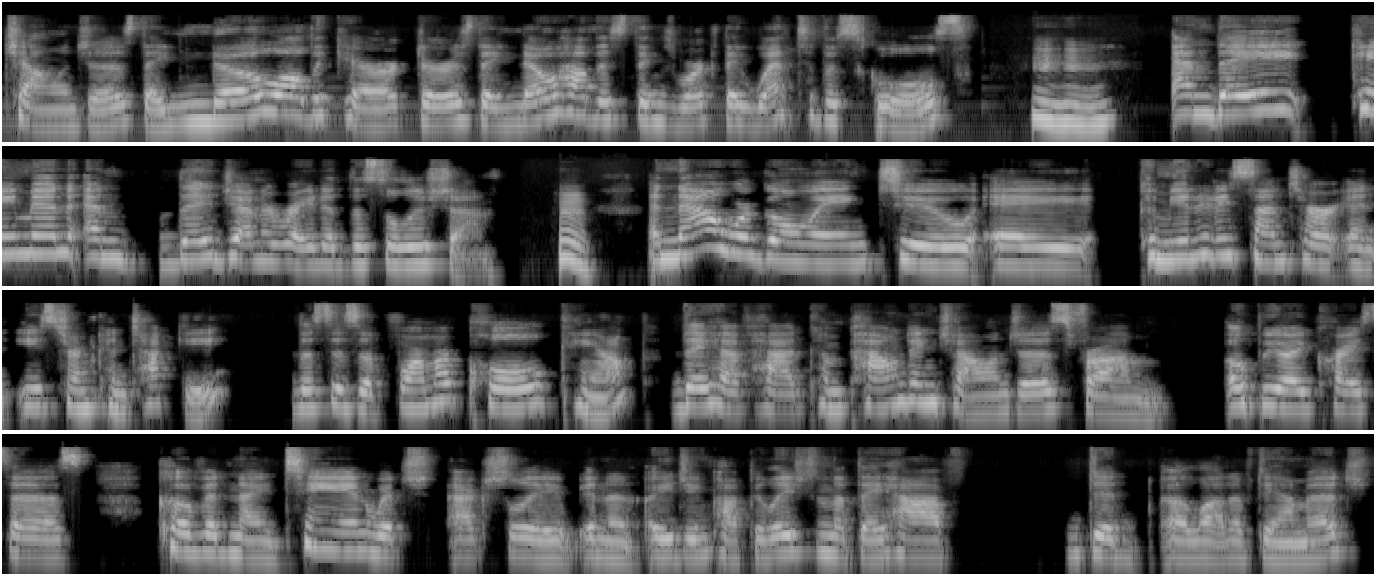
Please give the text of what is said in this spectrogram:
challenges. They know all the characters, they know how these things work. They went to the schools mm-hmm. and they came in and they generated the solution. Hmm. And now we're going to a community center in Eastern Kentucky. This is a former coal camp. They have had compounding challenges from opioid crisis, COVID 19, which actually, in an aging population that they have, did a lot of damage.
